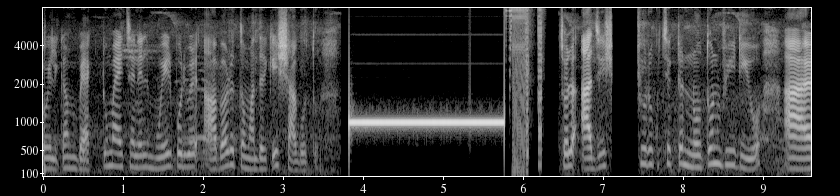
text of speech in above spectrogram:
welcome back to my channel ময়ের পরিবার আবারও তোমাদেরকে স্বাগত। চলো আজকে শুরু করছি একটা নতুন ভিডিও আর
